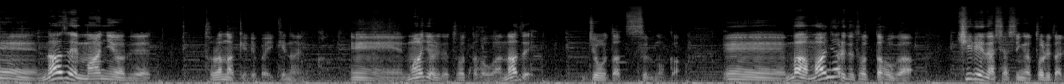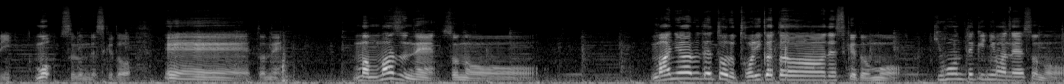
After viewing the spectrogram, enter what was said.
えーなぜマニュアルで撮らなければいけないのか、えーマニュアルで撮った方がなぜ上達するのか、えーまあマニュアルで撮った方が綺麗な写真が撮れたりもするんですけど、えー、っとね、まあ、まずね、その、マニュアルで撮る撮り方ですけども、基本的にはね、その、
